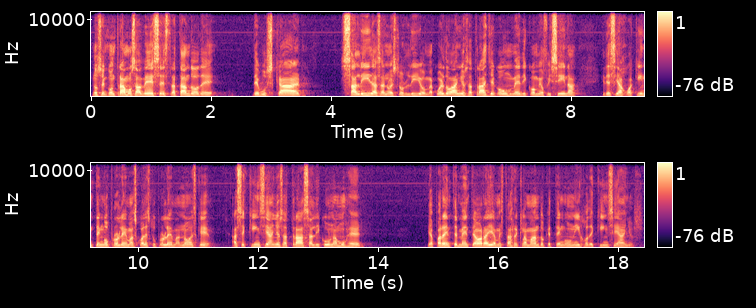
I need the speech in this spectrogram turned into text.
nos encontramos a veces tratando de, de buscar salidas a nuestros líos. Me acuerdo años atrás llegó un médico a mi oficina y decía, Joaquín, tengo problemas. ¿Cuál es tu problema? No, es que hace 15 años atrás salí con una mujer y aparentemente ahora ella me está reclamando que tengo un hijo de 15 años.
